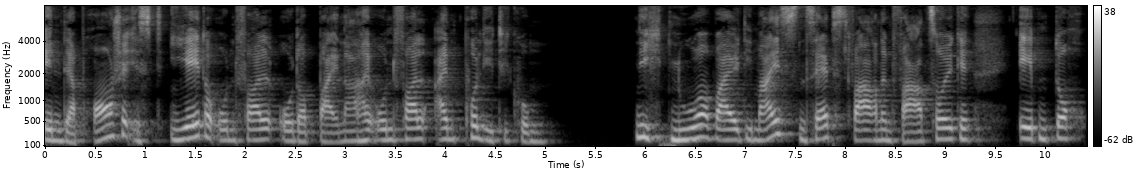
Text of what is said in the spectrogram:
in der Branche ist jeder Unfall oder beinahe Unfall ein Politikum. Nicht nur, weil die meisten selbstfahrenden Fahrzeuge eben doch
